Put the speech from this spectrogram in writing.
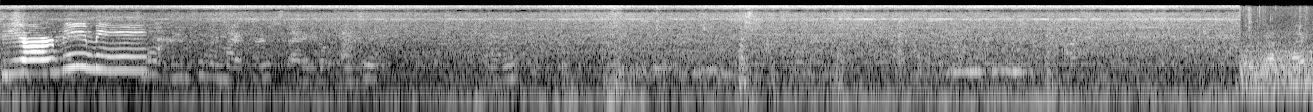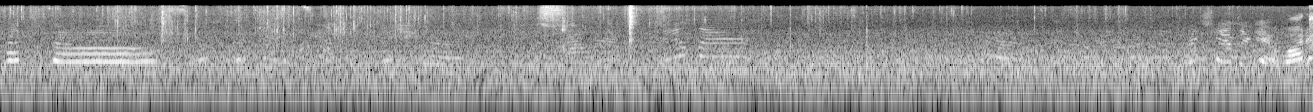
see our Mimi. water?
